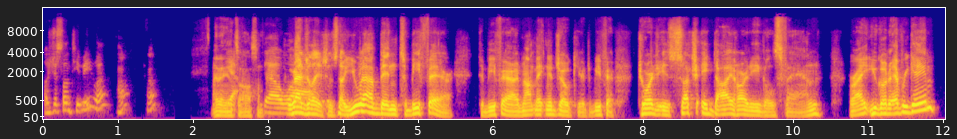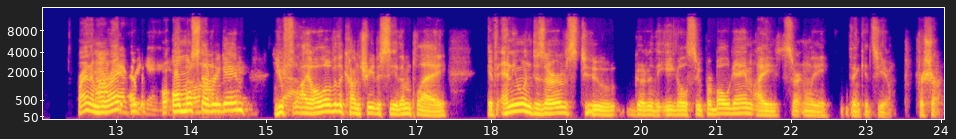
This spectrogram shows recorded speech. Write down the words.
I was just on TV." What? Huh? I think Yeah. it's awesome. So uh, Congratulations. No, you have been, to be fair, to be fair, I'm not making a joke here. To be fair, George is such a diehard Eagles fan, right? You go to every game, right? Am I right? Every Every- game, or but a almost every game. games. You Yeah. fly all over the country to see them play. If anyone deserves to go to the Eagles Super Bowl game, I certainly think it's you for sure.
